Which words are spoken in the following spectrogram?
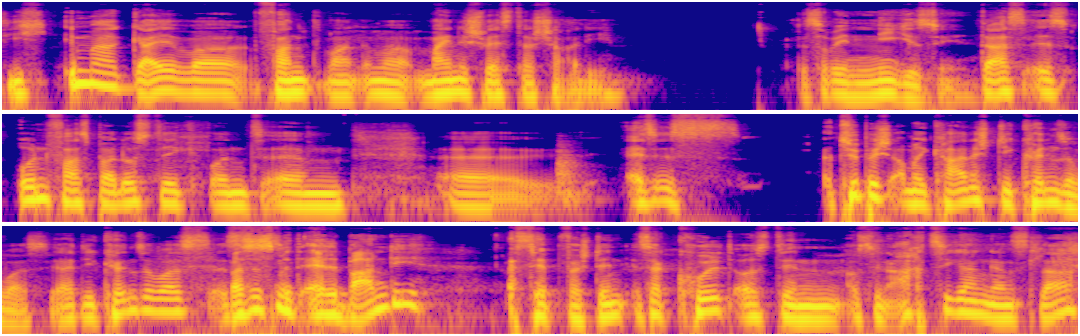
die ich immer geil war, fand, waren immer meine Schwester Charlie. Das habe ich nie gesehen. Das ist unfassbar lustig und ähm, äh, es ist typisch amerikanisch. Die können sowas. Ja, die können sowas. Es Was ist mit El Bundy? Selbstverständlich? Ist ja Kult aus den aus den 80ern, ganz klar.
